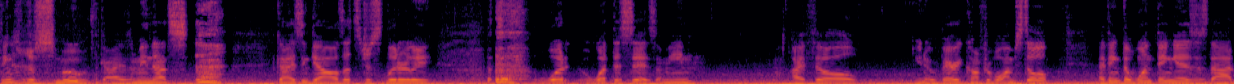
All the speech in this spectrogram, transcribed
Things are just smooth, guys. I mean, that's guys and gals. That's just literally what what this is. I mean, I feel you know very comfortable. I'm still. I think the one thing is is that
